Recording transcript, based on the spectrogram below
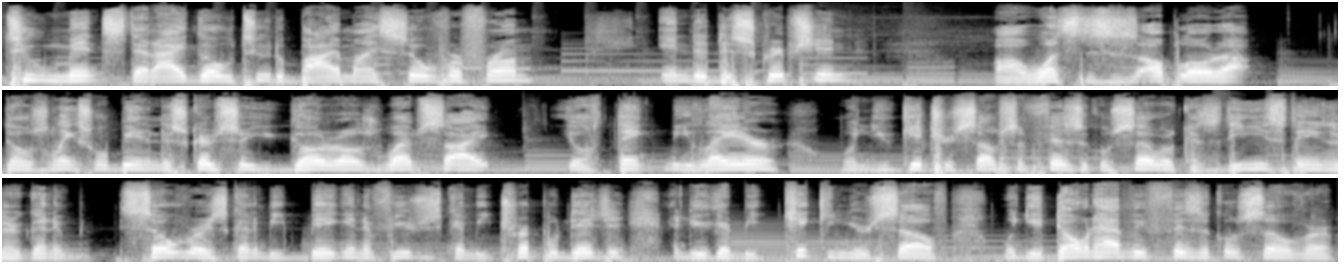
two mints that I go to to buy my silver from in the description. Uh, once this is uploaded, those links will be in the description. So you go to those website. You'll thank me later when you get yourself some physical silver because these things are going to silver is going to be big in the future. It's going to be triple digit, and you're going to be kicking yourself when you don't have a physical silver.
